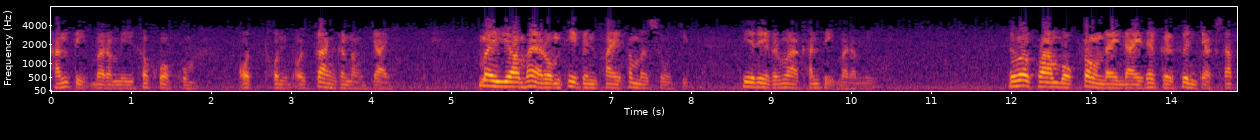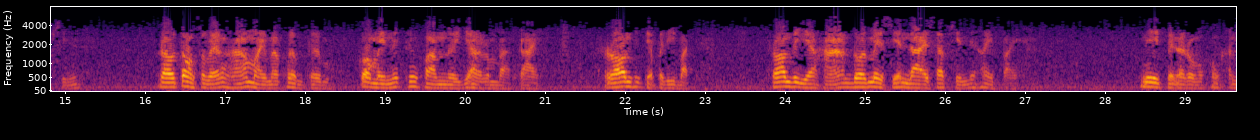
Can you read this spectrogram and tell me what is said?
ขันติบารมีเข้าควบคุม อดทนอดกั้นกำลังใจ ไม่ยอมให้อารมณ์ที่เป็นภัยเข้ามาสู่จิต ที่เรียกกันว่าขันติบารมี หรือว่าความบกพร่องใด ๆ ถ้าเกิดขึ้นจากทรัพย์สิน เราต้องแสวงหาใหม่มาเพิ่มเติม ก็ไม่นึกถึงความเหนื่อยยากลำบากกาย พร้อมที่จะปฏิบัติ พร้อมที่จะหาโดยไม่เสียดายทรัพย์สินที่ให้ไป นี่เป็นอารมณ์ของขัน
